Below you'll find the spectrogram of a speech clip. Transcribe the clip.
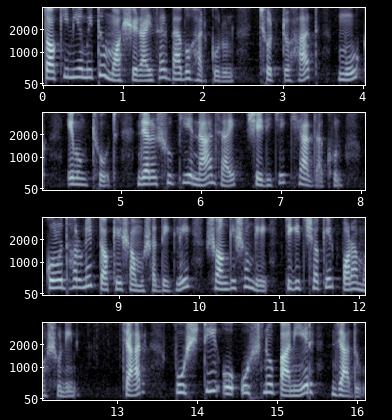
ত্বকে নিয়মিত ময়শ্চারাইজার ব্যবহার করুন। ছোট্ট হাত, মুখ এবং ঠোঁট, যেন শুকিয়ে না যায়, সেদিকে খেয়াল রাখুন। কোনো ধরনের ত্বকের সমস্যা দেখলে সঙ্গে সঙ্গে চিকিৎসকের পরামর্শ নিন। চার, পুষ্টি ও উষ্ণ পানীয়ের জাদু।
